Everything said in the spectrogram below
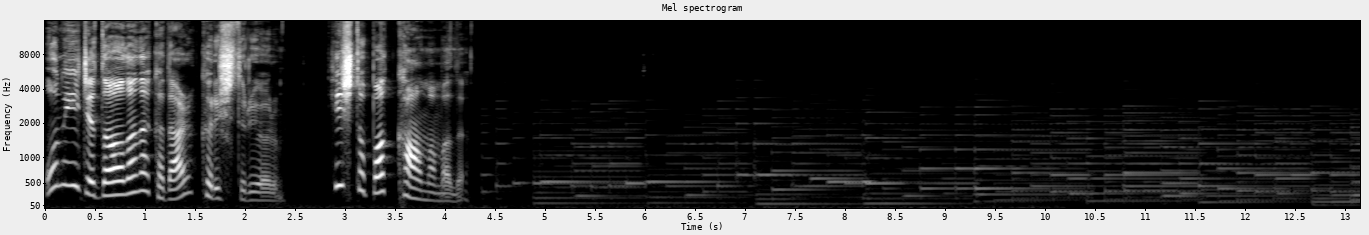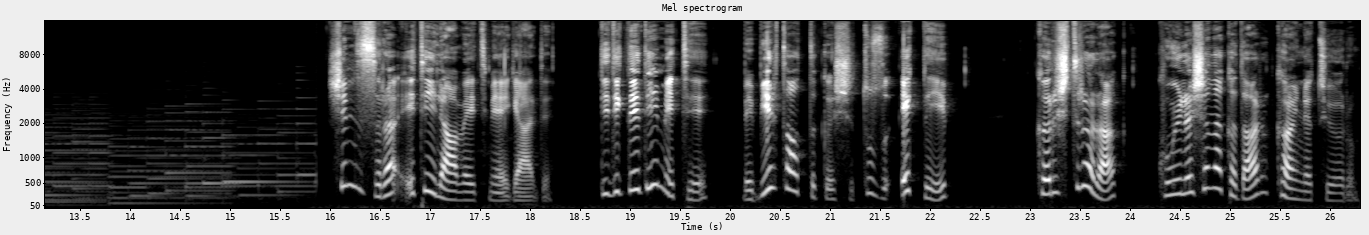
Un iyice dağılana kadar karıştırıyorum. Hiç topak kalmamalı. Şimdi sıra eti ilave etmeye geldi. Didiklediğim eti ve bir tatlı kaşığı tuzu ekleyip karıştırarak koyulaşana kadar kaynatıyorum.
